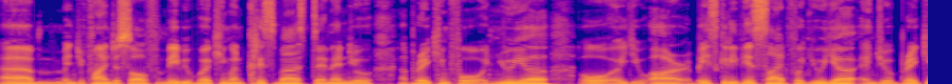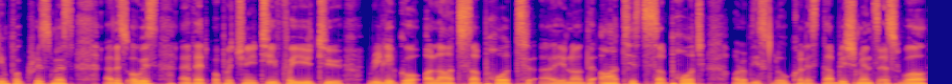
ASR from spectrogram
um, and you find yourself maybe working on Christmas and then you are breaking for New Year, or you are basically this side for New Year and you're breaking for Christmas, uh, there's always uh, that opportunity for you to really go all out, support, uh, you know, the artists, support all of these local establishments as well,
